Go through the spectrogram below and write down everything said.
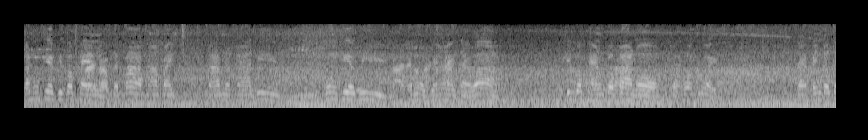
นักท่องเที่ยวคิดว่าแพงใช่ครับ แต่ป้าพาไป ตามราคาที่ท่องเที่ยวที่กำหนดไว้ให้แต่ว่าคิดว่าแพงก็ป้าก็ขอโทษด้วย แต่เป็นกระแส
